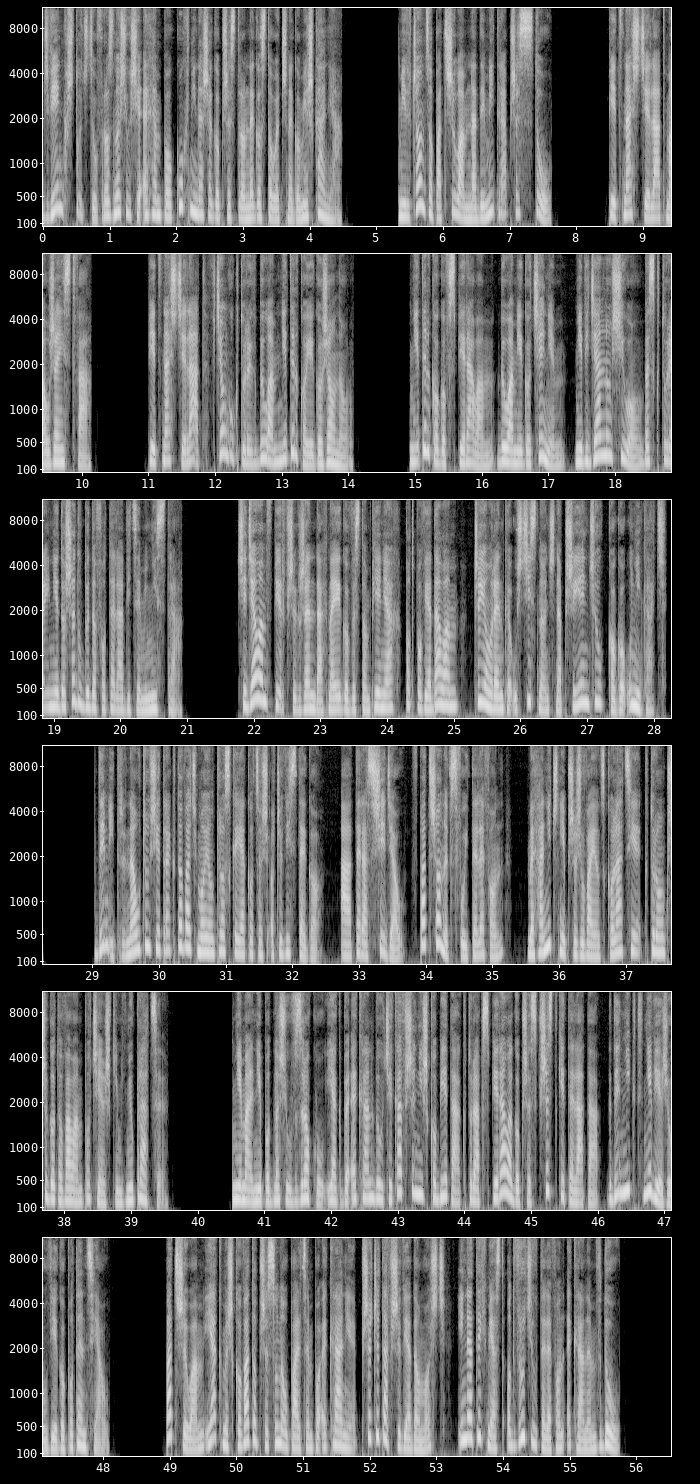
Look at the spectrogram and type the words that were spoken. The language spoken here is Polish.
Dźwięk sztućców roznosił się echem po kuchni naszego przestronnego stołecznego mieszkania. Milcząco patrzyłam na Dymitra przez stół. Piętnaście lat małżeństwa. Piętnaście lat, w ciągu których byłam nie tylko jego żoną. Nie tylko go wspierałam, byłam jego cieniem, niewidzialną siłą, bez której nie doszedłby do fotela wiceministra. Siedziałam w pierwszych rzędach na jego wystąpieniach, podpowiadałam, czyją rękę uścisnąć na przyjęciu, kogo unikać. Dymitr nauczył się traktować moją troskę jako coś oczywistego, a teraz siedział, wpatrzony w swój telefon, mechanicznie przeżuwając kolację, którą przygotowałam po ciężkim dniu pracy. Niemal nie podnosił wzroku, jakby ekran był ciekawszy niż kobieta, która wspierała go przez wszystkie te lata, gdy nikt nie wierzył w jego potencjał. Patrzyłam, jak myszkowato przesunął palcem po ekranie, przeczytawszy wiadomość, i natychmiast odwrócił telefon ekranem w dół.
